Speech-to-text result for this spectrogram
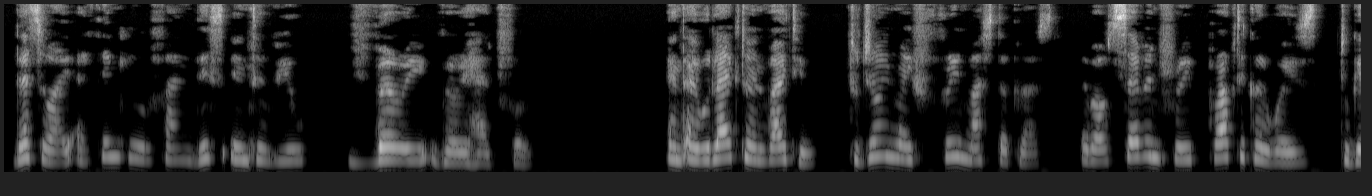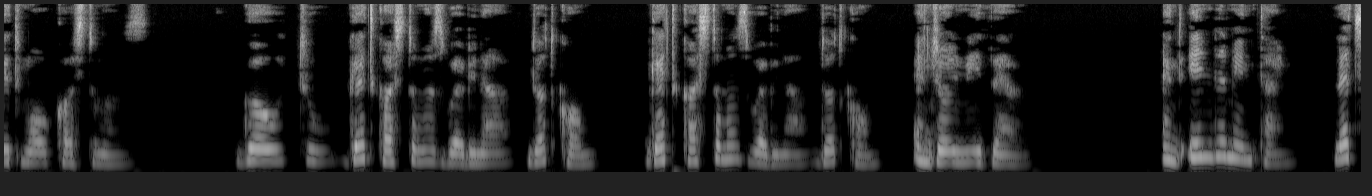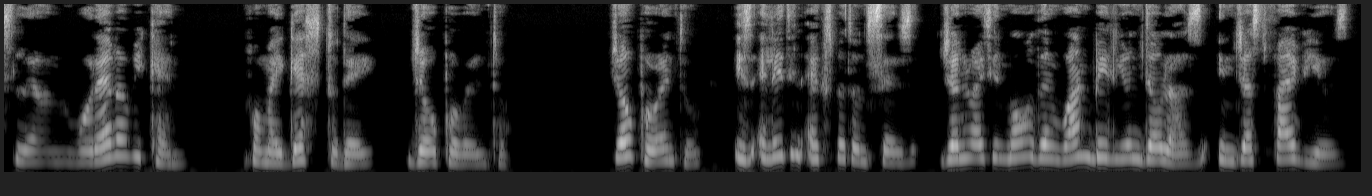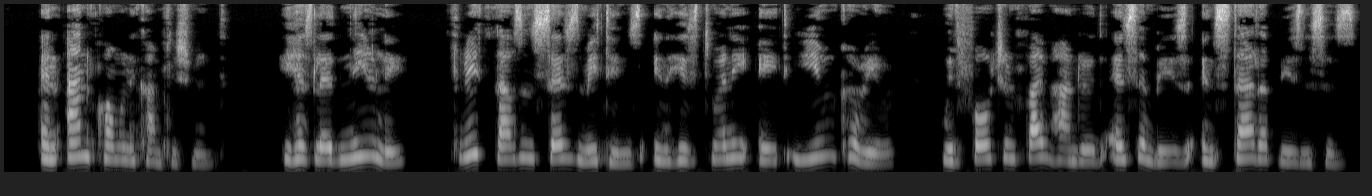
That's why I think you will find this interview very, very helpful. And I would like to invite you to join my free masterclass about seven free practical ways to get more customers. Go to getcustomerswebinar.com, getcustomerswebinar.com, and join me there. And in the meantime, let's learn whatever we can from my guest today, Joe Porrento. Joe Porrento is a leading expert on sales, generating more than $1 billion in just five years, an uncommon accomplishment. He has led nearly 3,000 sales meetings in his 28 year career with Fortune 500 SMBs and startup businesses.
